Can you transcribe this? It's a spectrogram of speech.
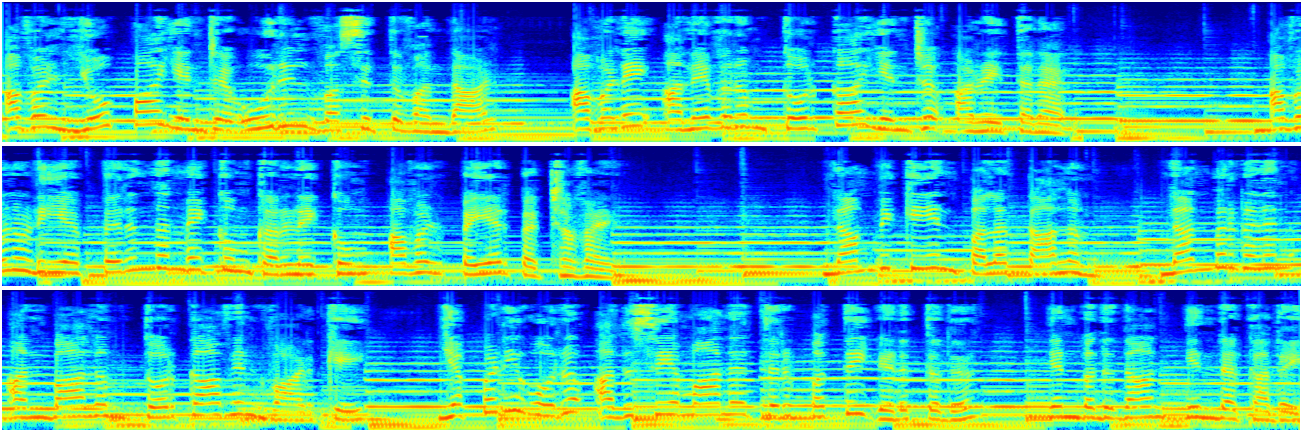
அவள் யோப்பா என்ற ஊரில் வசித்து வந்தாள். அவளை அனைவரும் தோர்கா என்று அழைத்தனர். அவளுடைய பெருந்தன்மைக்கும் கருணைக்கும் அவள் பெயர் பெற்றவள். நம்பிக்கையின் பலத்தாலும் நண்பர்களின் அன்பாலும் தோர்காவின் வாழ்க்கை எப்படி ஒரு அதிசயமான திருப்பத்தை எடுத்தது என்பதுதான் இந்த கதை.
